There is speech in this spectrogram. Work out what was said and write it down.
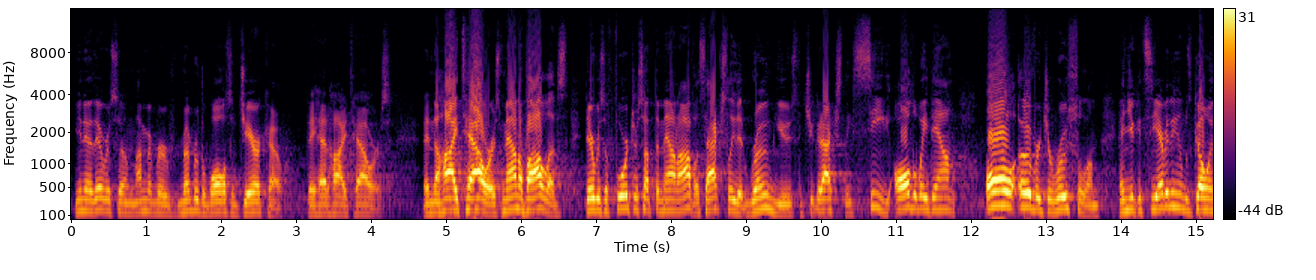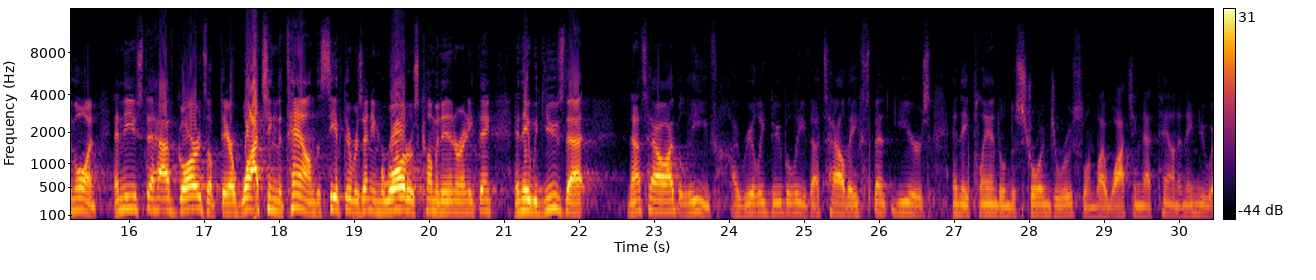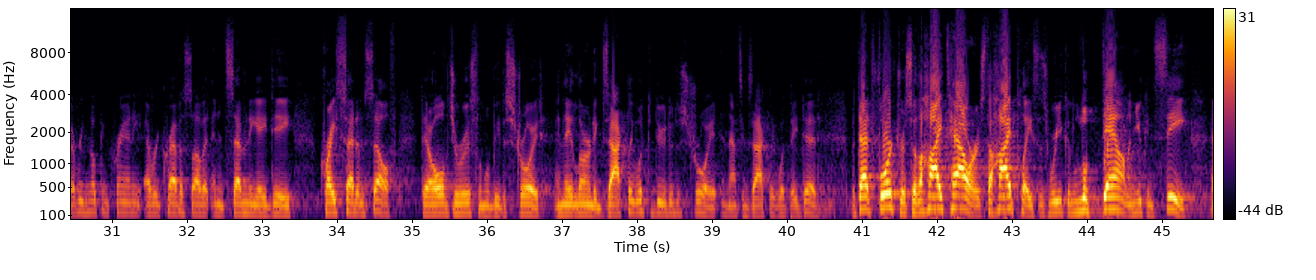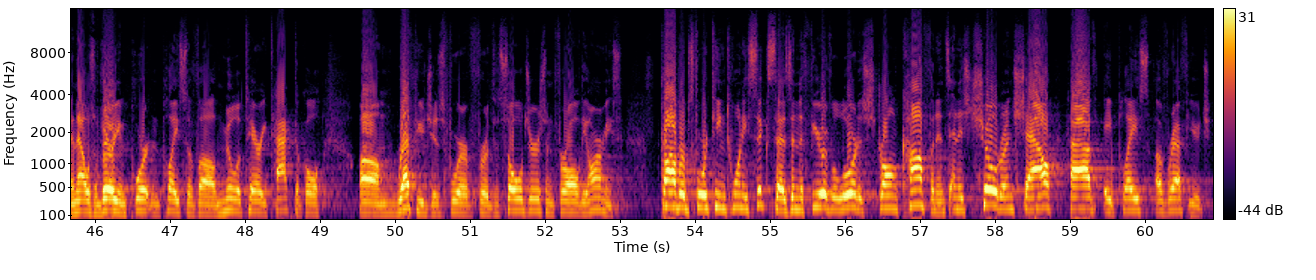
You know, there were some, I remember, remember the walls of Jericho. They had high towers. And the high towers, Mount of Olives, there was a fortress up the Mount of Olives, actually, that Rome used that you could actually see all the way down all over Jerusalem, and you could see everything that was going on. And they used to have guards up there watching the town to see if there was any marauders coming in or anything, and they would use that and that's how I believe, I really do believe, that's how they spent years and they planned on destroying Jerusalem by watching that town. And they knew every nook and cranny, every crevice of it. And in 70 AD, Christ said himself that all of Jerusalem will be destroyed. And they learned exactly what to do to destroy it, and that's exactly what they did. But that fortress, or the high towers, the high places where you can look down and you can see, and that was a very important place of uh, military tactical um, refuges for, for the soldiers and for all the armies. Proverbs 14:26 says, "In the fear of the Lord is strong confidence, and his children shall have a place of refuge."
